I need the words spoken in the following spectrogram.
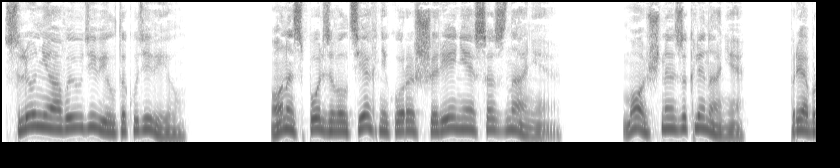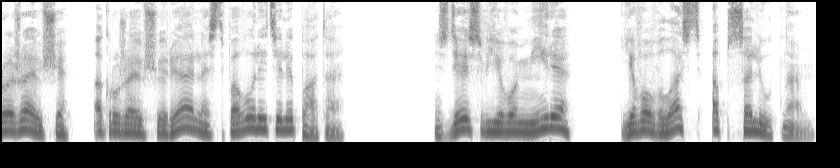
Слюнявый удивил так удивил. Он использовал технику расширения сознания. Мощное заклинание, преображающее окружающую реальность по воле телепата. Здесь, в его мире, его власть абсолютна.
